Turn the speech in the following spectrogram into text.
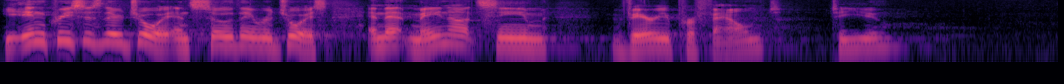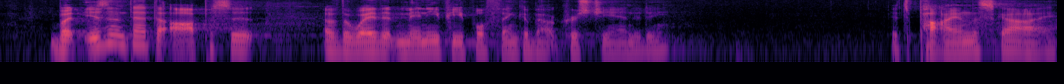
He increases their joy, and so they rejoice. And that may not seem very profound to you. But isn't that the opposite of the way that many people think about Christianity? It's pie in the sky,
